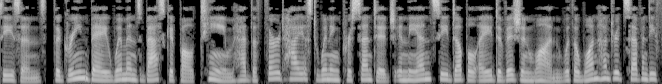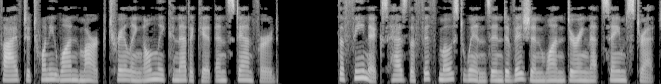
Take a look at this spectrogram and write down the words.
seasons, the Green Bay women's basketball team had the third highest winning percentage in the NCAA Division I with a 175–21 mark trailing only Connecticut and Stanford. The Phoenix has the fifth most wins in Division I during that same stretch.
